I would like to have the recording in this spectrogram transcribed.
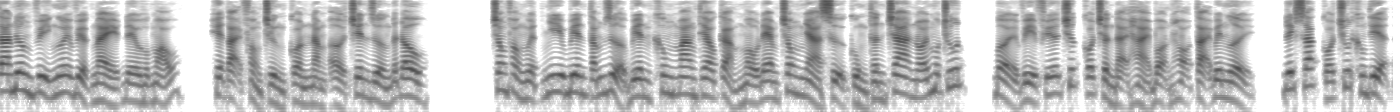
Ta nương vì ngươi việc này đều hộp máu, hiện tại phòng trừng còn nằm ở trên giường đất đâu. Trong phòng Nguyệt Nhi biên tắm rửa biên không mang theo cảm màu đem trong nhà sự cùng thân cha nói một chút, bởi vì phía trước có Trần Đại Hải bọn họ tại bên người, đích xác có chút không tiện.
